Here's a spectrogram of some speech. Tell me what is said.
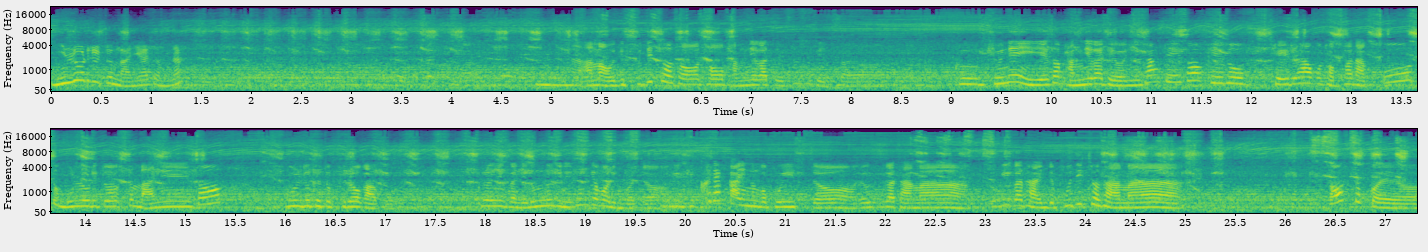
물놀이를 좀 많이 하셨나? 음, 아마 어디 부딪혀서 더 박내가 됐을 수도 있어요. 그 균에 의해서 박내가 되어 있는 상태에서 계속 젤을 하고 덮어놨고 또 물놀이도 좀 많이 해서 물도 계속 들어가고 그러니까 이제 눅눅이이 생겨버린 거죠. 여기 이렇게 크랙 가 있는 거 보이시죠? 여기가 다 아마 여기가 다 이제 부딪혀서 아마 떴을 거예요.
